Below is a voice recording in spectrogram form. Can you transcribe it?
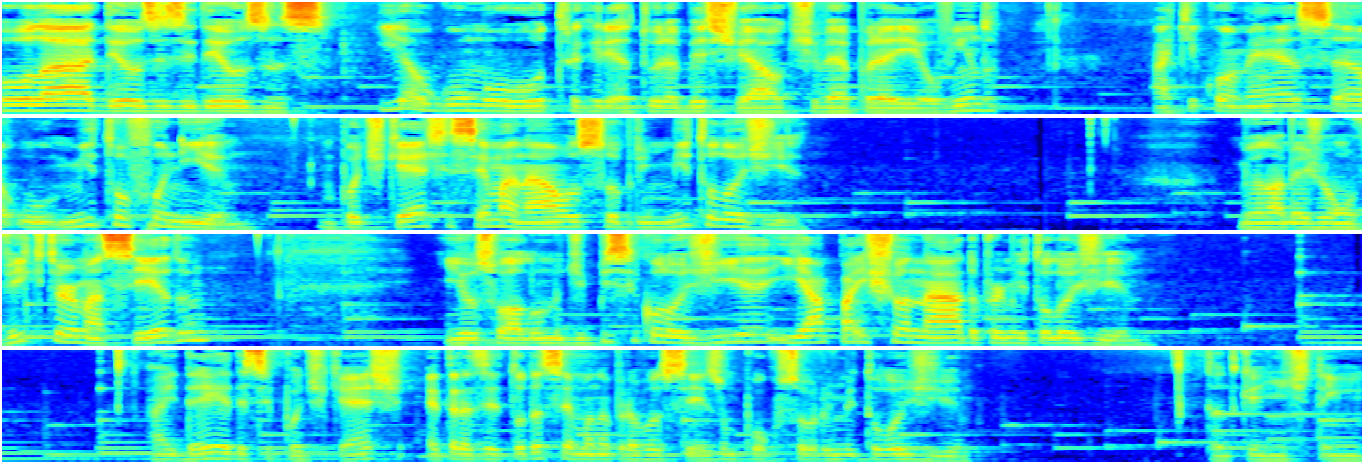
Olá, deuses e deusas, e alguma outra criatura bestial que estiver por aí ouvindo? Aqui começa o Mitofonia, um podcast semanal sobre mitologia. Meu nome é João Victor Macedo e eu sou aluno de psicologia e apaixonado por mitologia. A ideia desse podcast é trazer toda semana para vocês um pouco sobre mitologia. Tanto que a gente tem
